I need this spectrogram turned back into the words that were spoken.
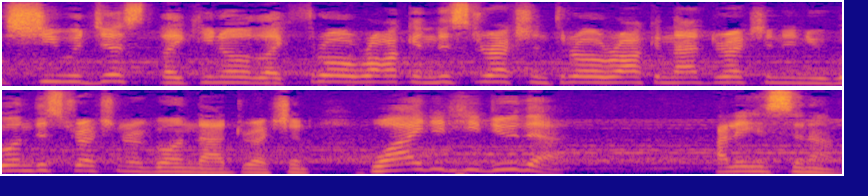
she would just like, you know, like throw a rock in this direction, throw a rock in that direction, and you go in this direction or go in that direction. Why did he do that? Alayhi salam.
